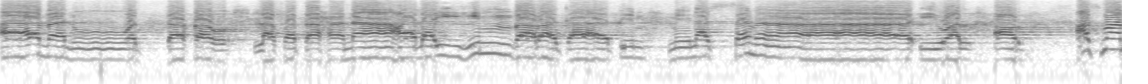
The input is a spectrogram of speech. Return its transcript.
আমানু লাফাতাহনা আলাইহিম বারাকাতিম মিনাস সামাই ওয়াল আরদ। আসমান,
